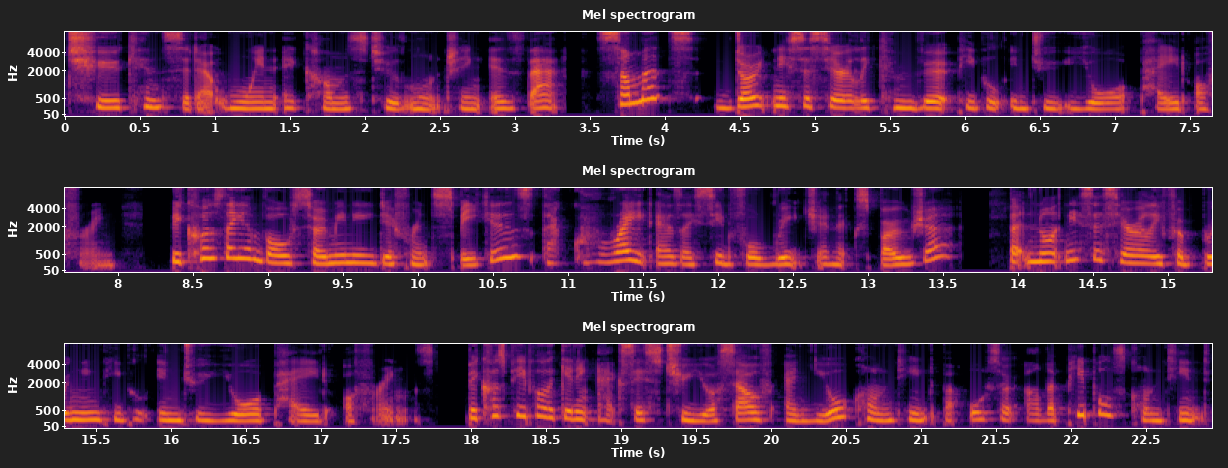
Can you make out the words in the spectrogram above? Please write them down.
to consider when it comes to launching is that Summits don't necessarily convert people into your paid offering. Because they involve so many different speakers, they're great, as I said, for reach and exposure, but not necessarily for bringing people into your paid offerings. Because people are getting access to yourself and your content, but also other people's content,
